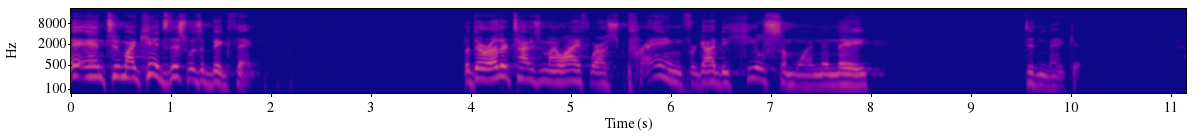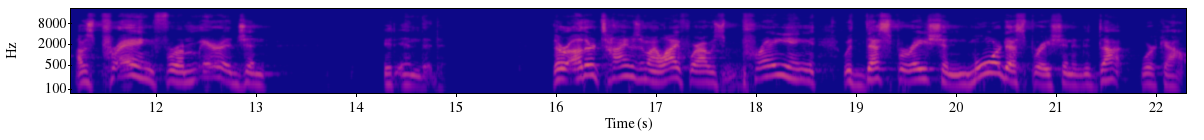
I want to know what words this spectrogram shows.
And to my kids, this was a big thing. But there are other times in my life where I was praying for God to heal someone and they didn't make it. I was praying for a marriage and it ended. There are other times in my life where I was praying with desperation, more desperation, and it did not work out.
